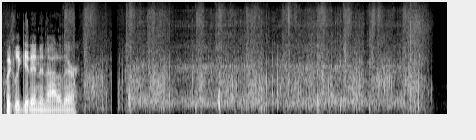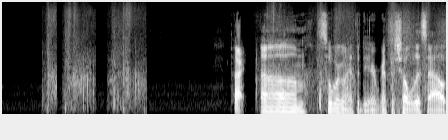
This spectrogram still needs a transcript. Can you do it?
quickly get in and out of there. All right. Um, so we're going to have to do here. We're to have to shovel this out.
